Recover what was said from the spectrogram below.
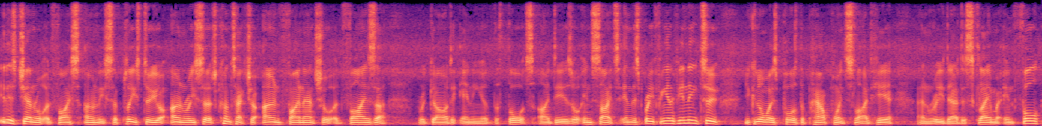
it is general advice only. So please do your own research, contact your own financial advisor regarding any of the thoughts, ideas, or insights in this briefing. And if you need to, you can always pause the PowerPoint slide here and read our disclaimer in full.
